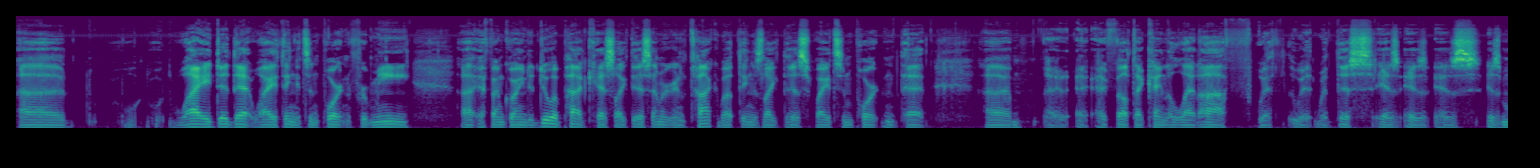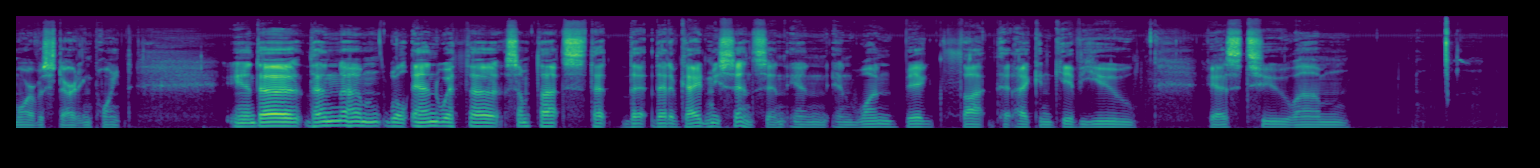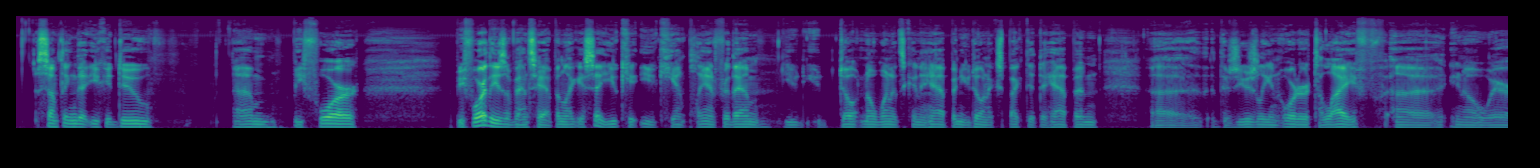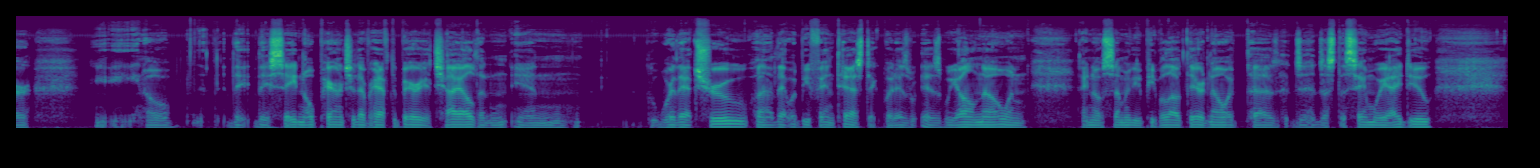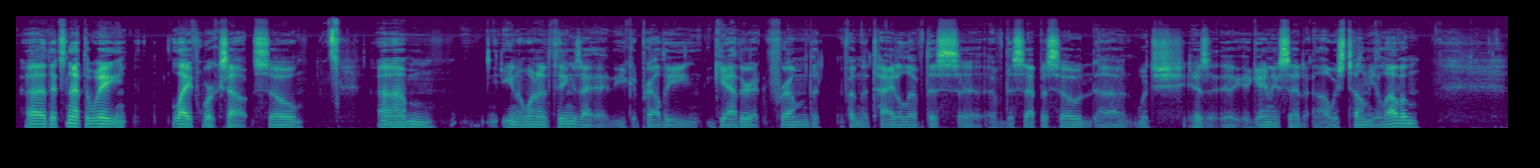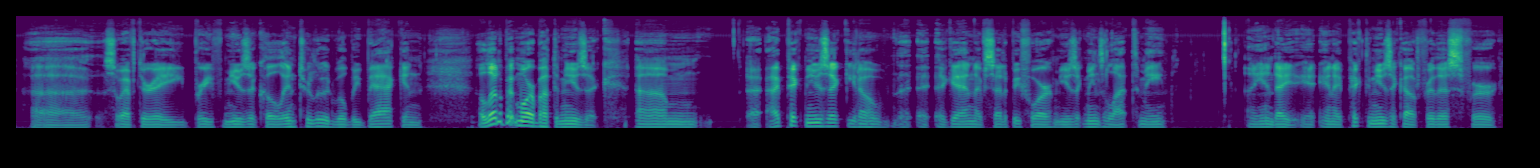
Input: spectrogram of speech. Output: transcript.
uh, why I did that, why I think it's important for me. Uh, if I'm going to do a podcast like this and we're going to talk about things like this, why it's important that um, I, I, felt I kind of let off with, with, with this as, as, as, as more of a starting point. And uh, then um, we'll end with uh, some thoughts that, that, that have guided me since. And, and, and one big thought that I can give you as to um, something that you could do um, before before these events happen, like I say, you can't you can't plan for them. You you don't know when it's going to happen. You don't expect it to happen. Uh, there's usually an order to life, uh, you know, where you know they they say no parent should ever have to bury a child, and and were that true, uh, that would be fantastic. But as as we all know, and I know some of you people out there know it uh, just the same way I do, uh, that's not the way life works out. So. Um, you know, one of the things I, you could probably gather it from the from the title of this uh, of this episode, uh, which is again I said, always tell them you love them. Uh, so after a brief musical interlude, we'll be back and a little bit more about the music. Um, I pick music, you know. Again, I've said it before. Music means a lot to me, and I and I picked the music out for this for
